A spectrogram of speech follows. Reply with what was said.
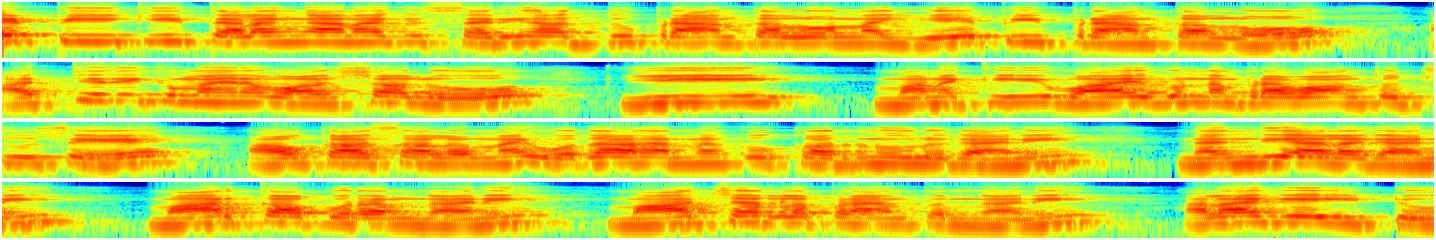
ఏపీకి తెలంగాణకి సరిహద్దు ప్రాంతాల్లో ఉన్న ఏపీ ప్రాంతాల్లో అత్యధికమైన వర్షాలు ఈ మనకి వాయుగుండం ప్రభావంతో చూసే అవకాశాలు ఉన్నాయి ఉదాహరణకు కర్నూలు కానీ నంద్యాల కానీ మార్కాపురం కానీ మాచర్ల ప్రాంతం కానీ అలాగే ఇటు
